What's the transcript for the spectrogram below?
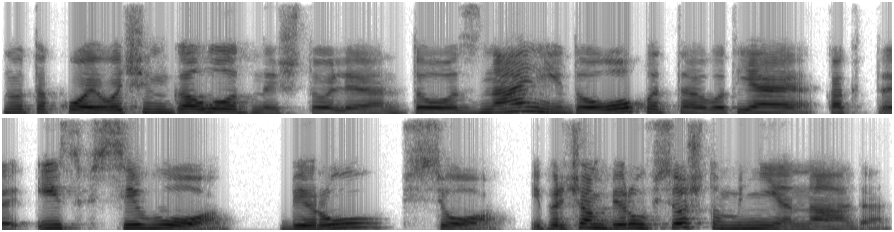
ну, такой очень голодный, что ли, до знаний, до опыта. Вот я как-то из всего беру все. И причем беру все, что мне надо.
